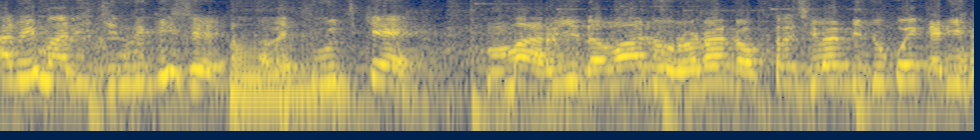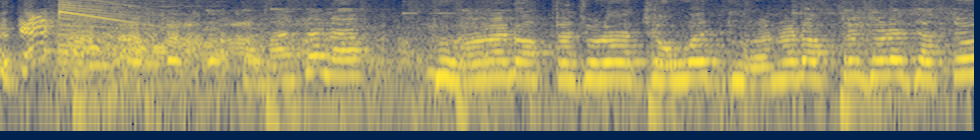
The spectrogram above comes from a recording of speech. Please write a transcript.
આવી મારી જિંદગી છે. હવે તું જ કે. મારી દવા ધોરણના ડોક્ટર સિવાય બીજું કોઈ કરી શકે તમારે છે ને ધોરણના ડોક્ટર જોડે જવું હોય ધોરણના ડોક્ટર જોડે જતો.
